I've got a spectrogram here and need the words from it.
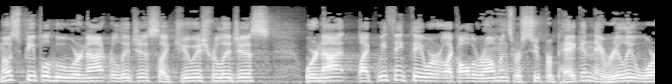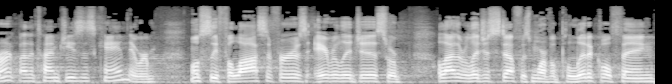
Most people who were not religious, like Jewish religious, were not like we think they were like all the Romans were super pagan. They really weren't by the time Jesus came. They were mostly philosophers, a religious, or a lot of the religious stuff was more of a political thing.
